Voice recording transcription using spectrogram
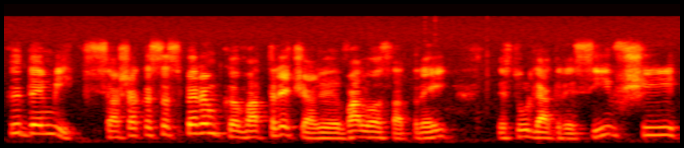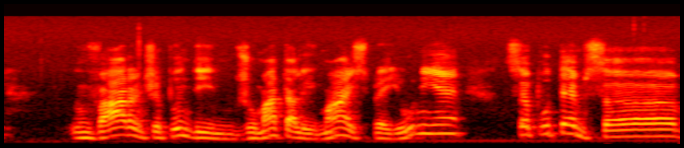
cât de mic. Așa că să sperăm că va trece valul ăsta 3 destul de agresiv și în vară, începând din jumatea lui mai spre iunie, să putem să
